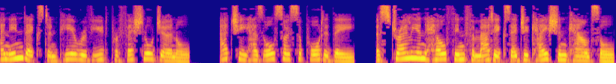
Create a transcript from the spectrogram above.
an indexed and peer-reviewed professional journal. ACHI has also supported the Australian Health Informatics Education Council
